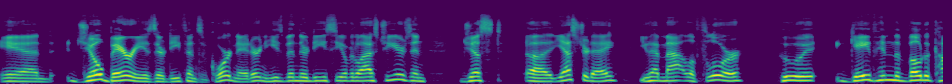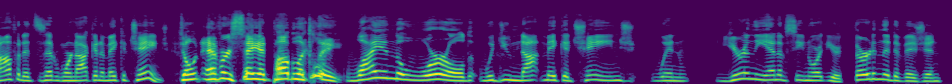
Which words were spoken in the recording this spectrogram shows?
and Joe Barry is their defensive coordinator, and he's been their DC over the last two years. And just uh, yesterday, you had Matt Lafleur, who gave him the vote of confidence and said, "We're not going to make a change." Don't ever say it publicly. Why in the world would you not make a change when you're in the NFC North? You're third in the division.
